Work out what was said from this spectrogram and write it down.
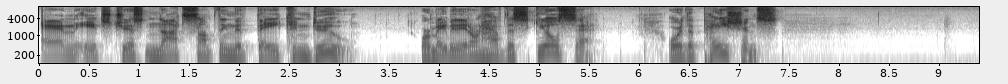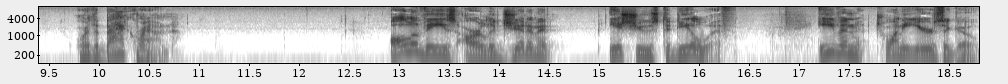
And it's just not something that they can do. Or maybe they don't have the skill set or the patience or the background. All of these are legitimate issues to deal with even 20 years ago,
